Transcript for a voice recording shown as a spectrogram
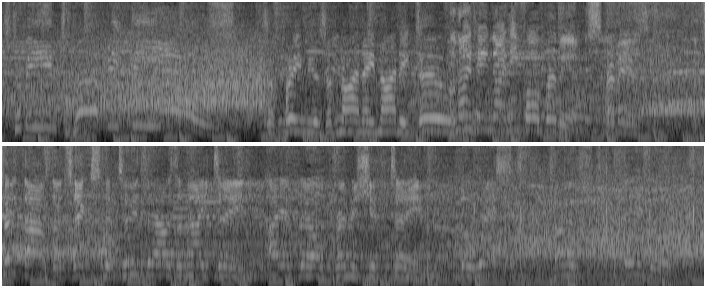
needs to be inch perfect. He is. The premiers of 1992. The 1994 premiers. Premiers. The 2006. The 2018 AFL Premiership team. The West Coast Eagles.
